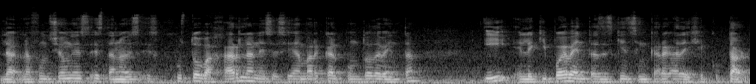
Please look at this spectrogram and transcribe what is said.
la, función es esta, ¿no? Es, justo bajar la necesidad de marca al punto de venta y el equipo de ventas es quien se encarga de ejecutarlo.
